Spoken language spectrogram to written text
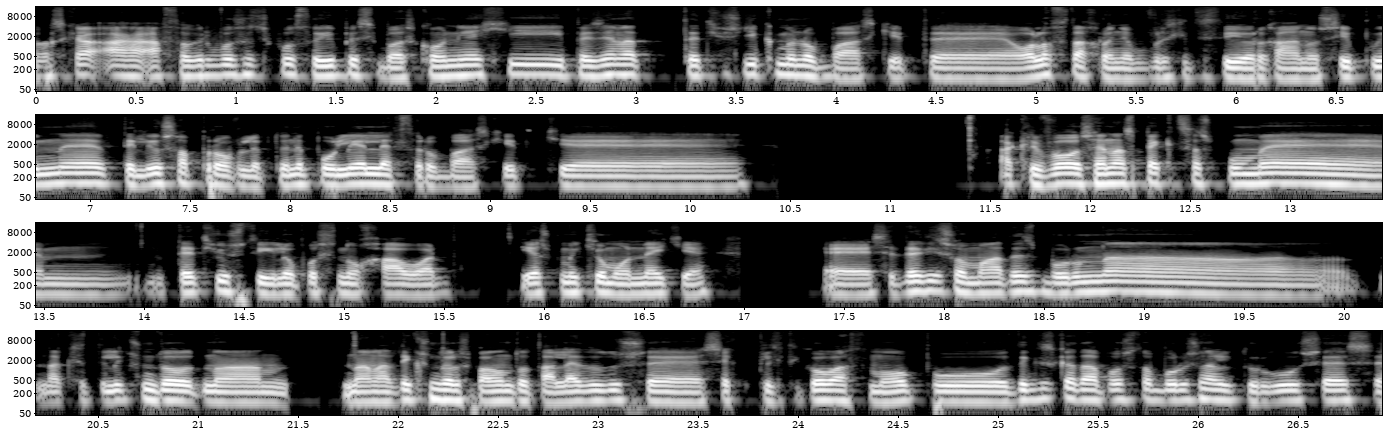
βασικά αυτό ακριβώς έτσι όπως το είπες, η Μπασκόνια έχει, παίζει ένα τέτοιο συγκεκριμένο μπάσκετ ε, όλα αυτά τα χρόνια που βρίσκεται στη διοργάνωση που είναι τελείως απρόβλεπτο, είναι πολύ ελεύθερο μπάσκετ και Ακριβώς ένας παίκτης, ας πούμε, τέτοιου στυλ όπως είναι ο Χάουαρντ ή ας πούμε και ο Μονέκε, ε, σε τέτοιες ομάδες μπορούν να, να το, να, να αναδείξουν τέλος πάντων το ταλέντο τους σε, σε, εκπληκτικό βαθμό που δεν ξέρεις κατά πόσο θα μπορούσε να λειτουργούσε σε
